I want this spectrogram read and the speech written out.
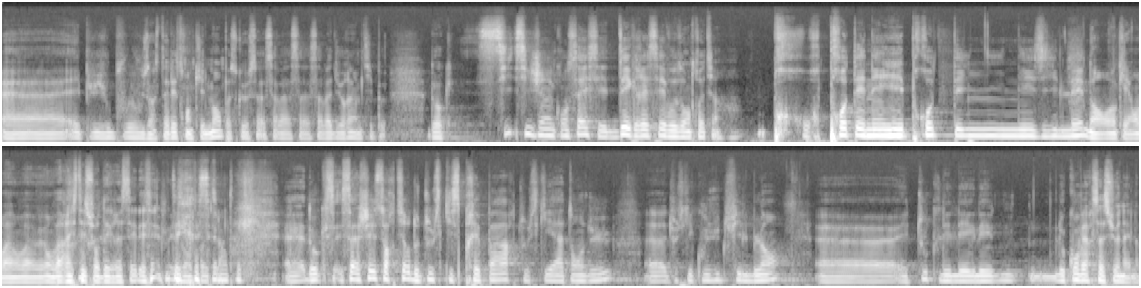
Euh, et puis vous pouvez vous installer tranquillement parce que ça, va, ça, va, durer un petit peu. Donc si, j'ai un conseil, c'est dégraisser vos entretiens. Pour protéiner, protéiner, non, ok, on va, on va, rester sur dégraisser les, entretiens. Euh, donc sachez sortir de tout ce qui se prépare, tout ce qui est attendu, tout ce qui est cousu de fil blanc. Euh, et tout les, le conversationnel.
